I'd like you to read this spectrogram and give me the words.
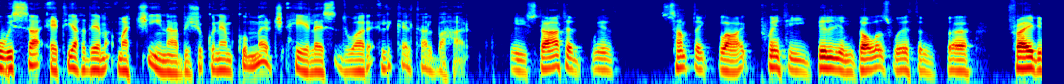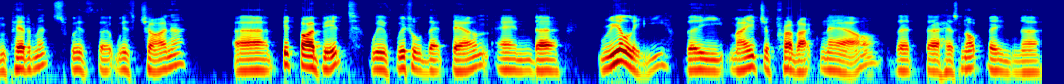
u issa qed jaħdem maċ-Ċina biex ikun hemm kummerċ ħieles dwar l-ikel tal-baħar. something like 20 billion dollars worth of uh, trade impediments with uh, with China. Uh, bit by bit, we've whittled that down, and uh really, the major product now that uh has not been uh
